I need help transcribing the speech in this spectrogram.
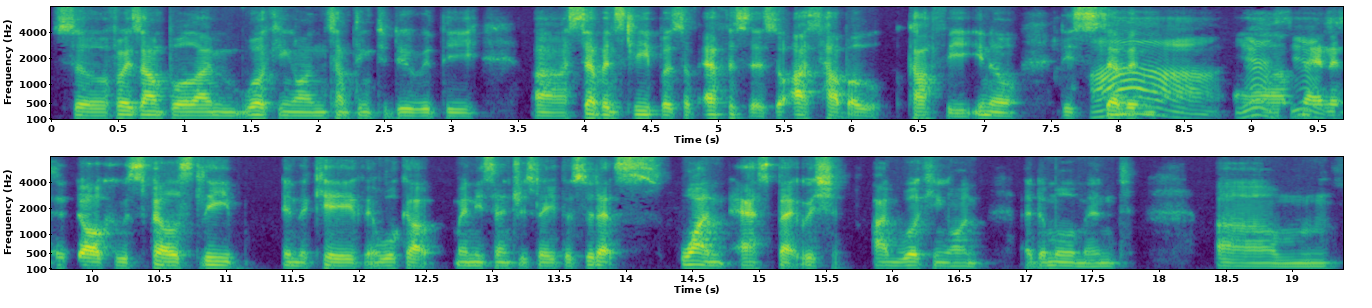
So, for example, I'm working on something to do with the uh, seven sleepers of Ephesus, so Ashab al Kahfi, you know, these seven ah, yes, uh, yes. man and the dog who fell asleep in the cave and woke up many centuries later. So that's one aspect which I'm working on at the moment. Um,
